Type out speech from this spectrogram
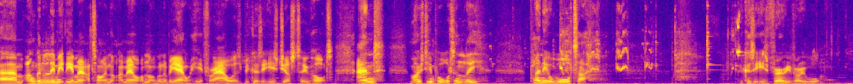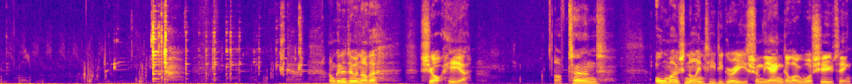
Um, I'm going to limit the amount of time that I'm out. I'm not going to be out here for hours because it is just too hot. And most importantly, plenty of water because it is very, very warm. I'm going to do another shot here. I've turned almost 90 degrees from the angle I was shooting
